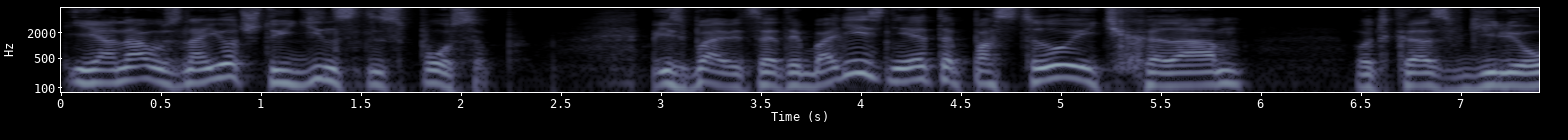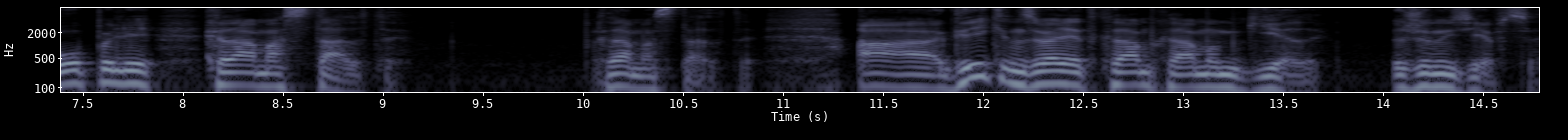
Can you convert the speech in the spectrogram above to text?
и она узнает, что единственный способ избавиться от этой болезни – это построить храм, вот как раз в Гелиополе, храм Астарты. Храм Астарты. А греки называли этот храм храмом Геры, жены Зевса.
